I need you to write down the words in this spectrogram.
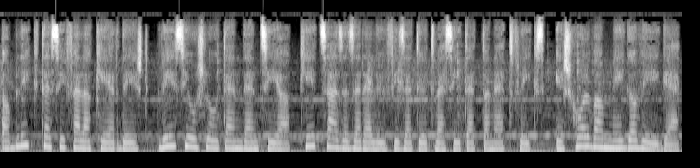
A Blick teszi fel a kérdést, vészjósló tendencia, 200 ezer előfizetőt veszített a Netflix, és hol van még a vége?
